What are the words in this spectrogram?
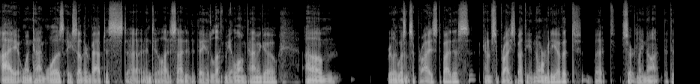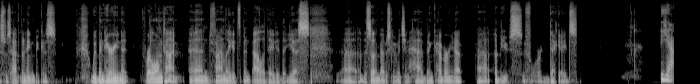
I at one time was a Southern Baptist uh, until I decided that they had left me a long time ago. Um, really wasn't surprised by this, kind of surprised about the enormity of it, but certainly not that this was happening because we've been hearing it for a long time. And finally, it's been validated that yes, uh, the Southern Baptist Convention have been covering up uh, abuse for decades. Yeah.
